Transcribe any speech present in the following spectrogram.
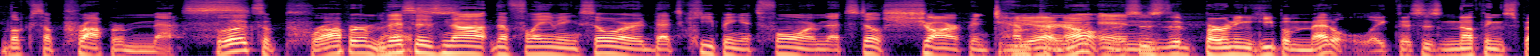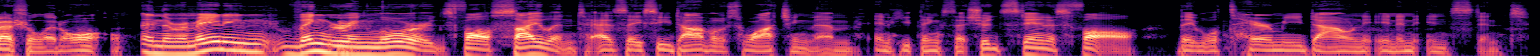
looks a proper mess. looks a proper mess. This is not the flaming sword that's keeping its form, that's still sharp and tempered. yeah no and, this is the burning heap of metal like this is nothing special at all and the remaining lingering lords fall silent as they see Davos watching them, and he thinks that should Stannis fall, they will tear me down in an instant.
